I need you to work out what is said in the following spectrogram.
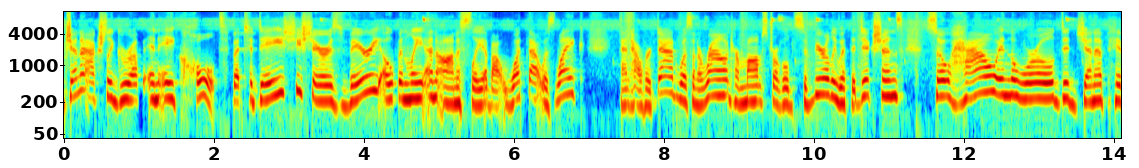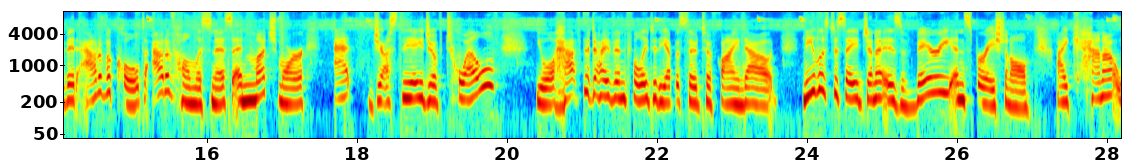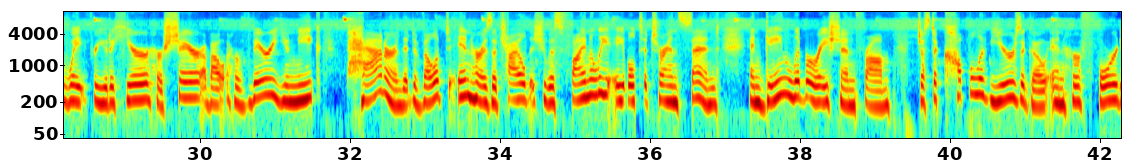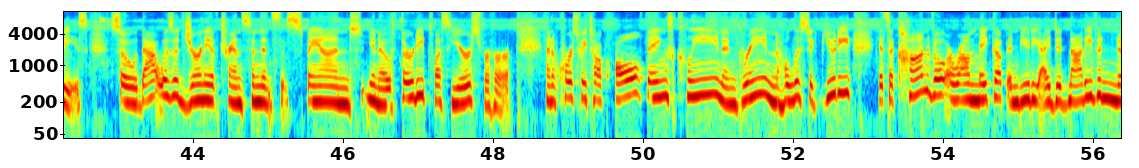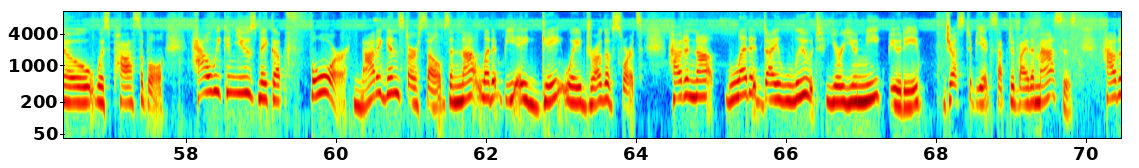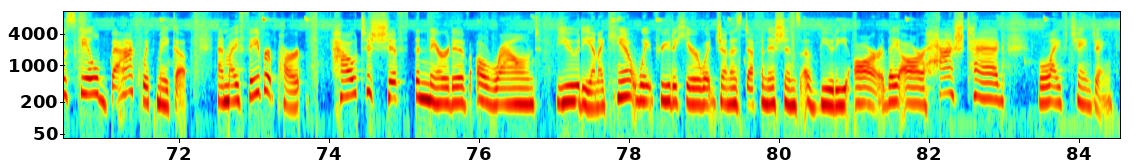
Jenna actually grew up in a cult, but today she shares very openly and honestly about what that was like and how her dad wasn't around. Her mom struggled severely with addictions. So, how in the world did Jenna pivot out of a cult, out of homelessness, and much more at just the age of 12? You will have to dive in fully to the episode to find out. Needless to say, Jenna is very inspirational. I cannot wait for you to hear her share about her very unique pattern that developed in her as a child that she was finally able to transcend and gain liberation from just a couple of years ago in her 40s. So that was a journey of transcendence that spanned, you know, 30 plus years for her. And of course, we talk all things clean and green and holistic beauty. It's a convo around makeup and beauty I did not even know was possible how we can use makeup for, not against ourselves, and not let it be a gateway drug of sorts. How to not let it dilute your unique beauty just to be accepted by the masses. How to scale back with makeup. And my favorite part, how to shift the narrative around beauty. And I can't wait for you to hear what Jenna's definitions of beauty are. They are hashtag life changing.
